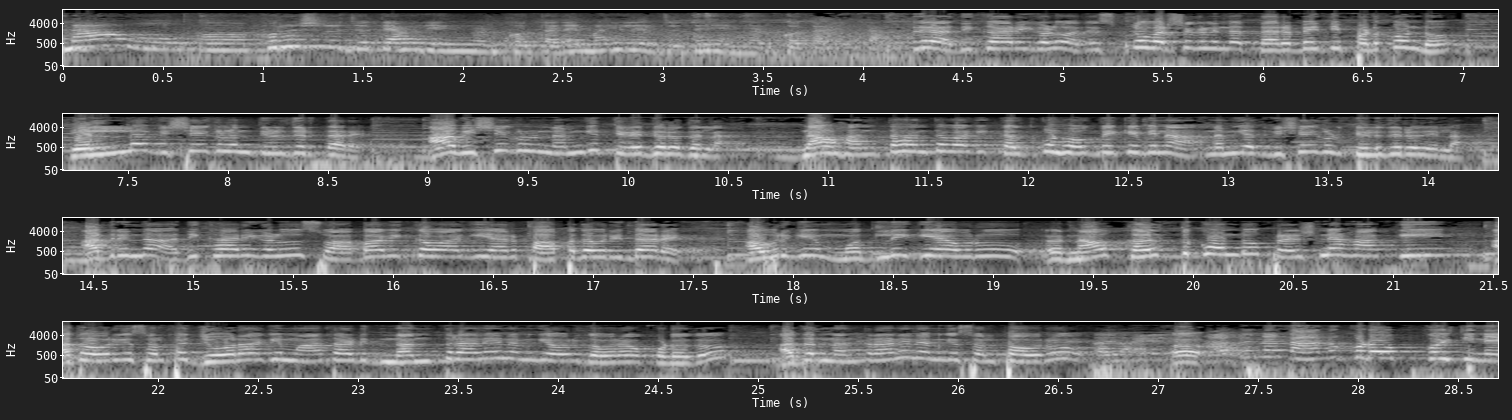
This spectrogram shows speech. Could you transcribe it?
ನಾವು ಪುರುಷರ ಜೊತೆ ಅವ್ರು ಹೆಂಗ್ ನಡ್ಕೋತಾರೆ ಮಹಿಳೆಯರ ಜೊತೆ ಹೆಂಗ್ ನಡ್ಕೋತಾರೆ ಅಂತ. ಅಂದ್ರೆ ಅಧಿಕಾರಿಗಳು ಅದೆಷ್ಟು ವರ್ಷಗಳಿಂದ ತರಬೇತಿ ಪಡ್ಕೊಂಡು ಎಲ್ಲ ವಿಷಯಗಳನ್ನು ತಿಳಿದಿರ್ತಾರೆ. ಆ ವಿಷಯಗಳು ನಮ್ಗೆ ತಿಳಿದಿರೋದಿಲ್ಲ. ನಾವು ಹಂತ ಹಂತವಾಗಿ ಕಲ್ತ್ಕೊಂಡು ಹೋಗ್ಬೇಕೇ ವಿನ ನಮ್ಗೆ ಅದ್ ವಿಷಯಗಳು ತಿಳಿದಿರೋದಿಲ್ಲ. ಆದ್ರಿಂದ ಅಧಿಕಾರಿಗಳು ಸ್ವಾಭಾವಿಕವಾಗಿ ಯಾರು ಪಾಪದವರಿದ್ದಾರೆ ಅವರಿಗೆ ಮೊದಲಿಗೆ ಅವರು ನಾವು ಕಲ್ತ್ಕೊಂಡು ಪ್ರಶ್ನೆ ಹಾಕಿ ಅಥವಾ ಅವರಿಗೆ ಸ್ವಲ್ಪ ಜೋರಾಗಿ ಮಾತಾಡಿದ ನಂತರನೇ ನಮ್ಗೆ ಅವ್ರು ಗೌರವ ಕೊಡೋದು. ಅದರ ನಂತರನೇ ನಮ್ಗೆ ಸ್ವಲ್ಪ ಅವರು ಅದನ್ನ ನಾನು ಕೂಡ ಒಪ್ಕೊಳ್ತೀನಿ.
